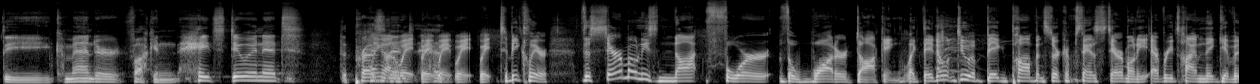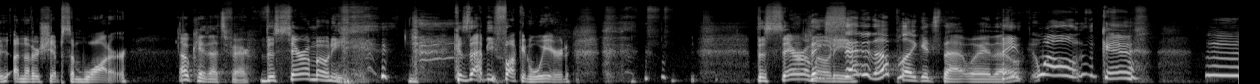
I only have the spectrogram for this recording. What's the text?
the commander fucking hates doing it. The president. Hang on, wait, wait, wait, wait, wait. To be clear, the ceremony's not for the water docking. Like they don't do a big pomp and circumstance ceremony every time they give a, another ship some water. Okay, that's fair. The ceremony, because that'd be fucking weird. The ceremony. They set it up like it's that way, though. They- well, okay. Hmm.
